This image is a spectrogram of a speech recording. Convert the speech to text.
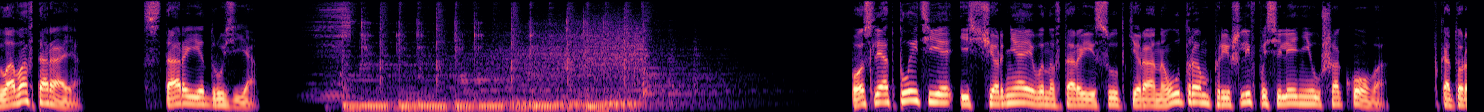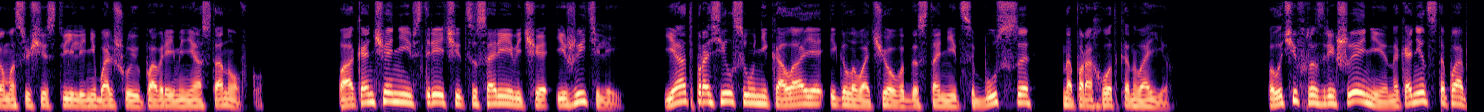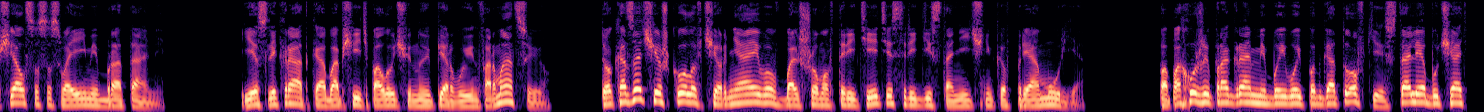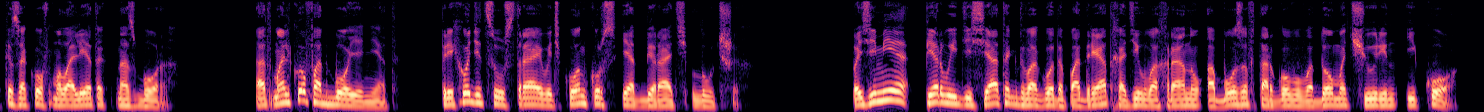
Глава вторая. Старые друзья. После отплытия из Черняева на вторые сутки рано утром пришли в поселение Ушакова, в котором осуществили небольшую по времени остановку. По окончании встречи цесаревича и жителей я отпросился у Николая и Головачева до станицы Бусса на пароход «Конвоир». Получив разрешение, наконец-то пообщался со своими братами. Если кратко обобщить полученную первую информацию, то казачья школа в Черняево в большом авторитете среди станичников Преамурья. По похожей программе боевой подготовки стали обучать казаков-малолеток на сборах. От мальков отбоя нет. Приходится устраивать конкурс и отбирать лучших. По зиме первый десяток два года подряд ходил в охрану обозов торгового дома Чурин и Ко.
